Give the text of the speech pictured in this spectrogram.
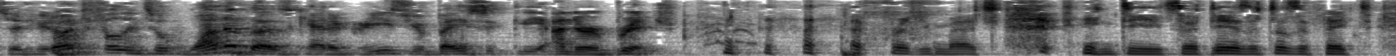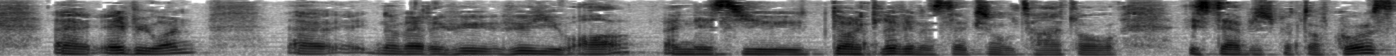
So if you don't fall into one of those categories, you're basically under a bridge. Pretty much, indeed. So it does, it does affect uh, everyone uh, no matter who, who you are, unless you don't live in a sectional title establishment, of course.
